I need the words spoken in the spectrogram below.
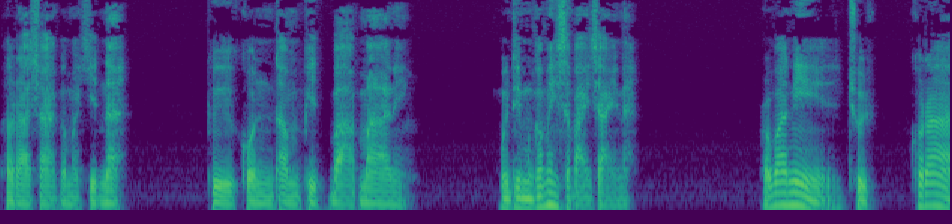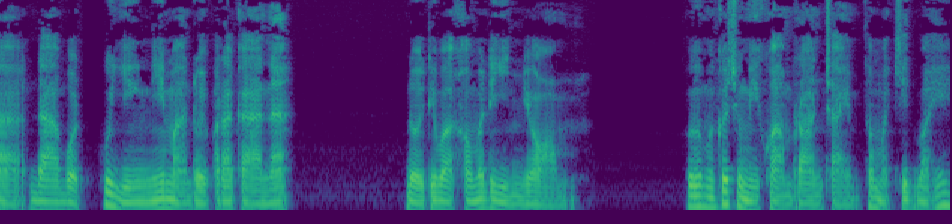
พระราชาก็มาคิดนะ คือคนทำผิดบาปมานี่บางทีมันก็ไม่สบายใจนะ เพราะว่านี่ฉุดกล้าดาบทผู้หญิงนี้มาโดยประการนะ โดยที่ว่าเขาไม่ได้ยินยอม ออมันก็จึงมีความร้อนใจต้องมาคิดว่าเฮ้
